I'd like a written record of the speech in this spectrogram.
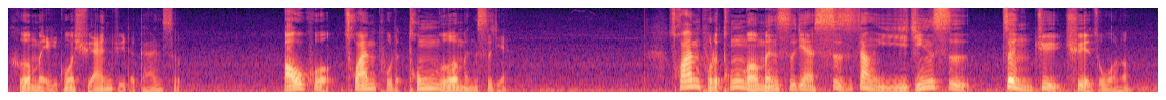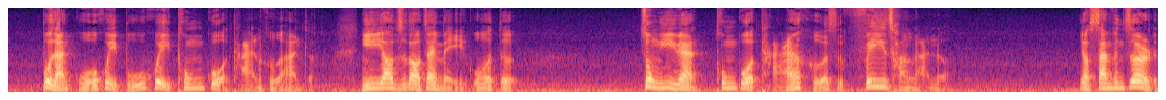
和美国选举的干涉，包括川普的通俄门事件。川普的通俄门事件，事实上已经是。证据确凿了，不然国会不会通过弹劾案的。你要知道，在美国的众议院通过弹劾是非常难的，要三分之二的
